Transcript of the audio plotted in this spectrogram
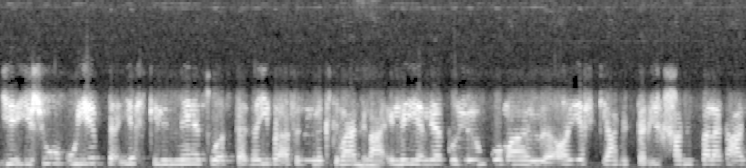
يشوف ويبدأ يحكي للناس. واستدعيه بقى في الاجتماعات العائلية اللي هي كل يوم جمعة آه يحكي عن التاريخ عن البلد عن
